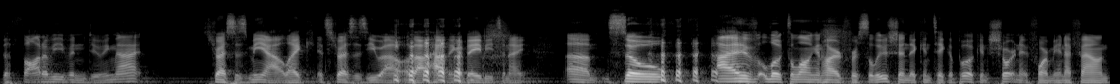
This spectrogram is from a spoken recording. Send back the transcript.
the thought of even doing that stresses me out like it stresses you out about having a baby tonight. Um, so I've looked long and hard for a solution that can take a book and shorten it for me, and I found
